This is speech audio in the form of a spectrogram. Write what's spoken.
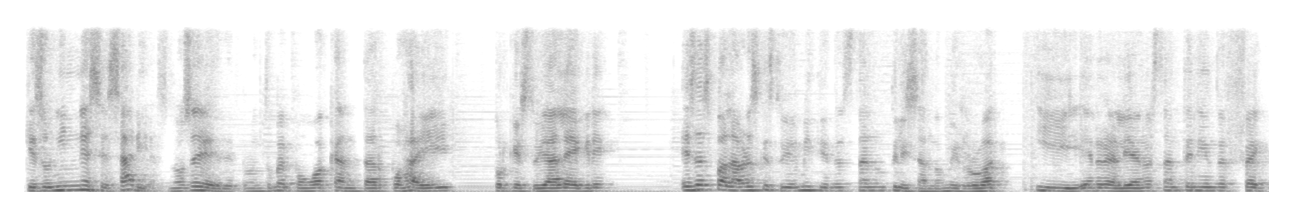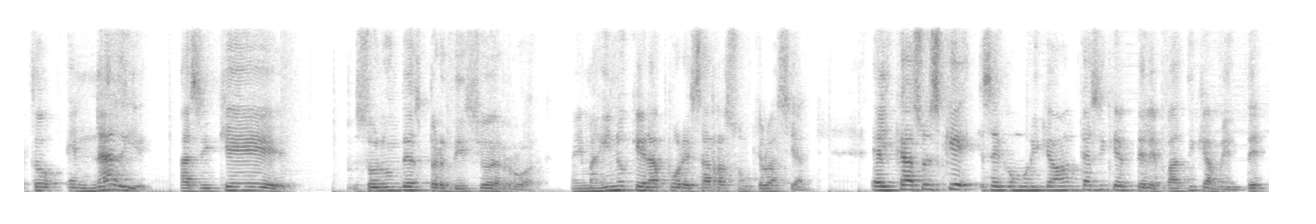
que son innecesarias, no sé, de pronto me pongo a cantar por ahí porque estoy alegre. Esas palabras que estoy emitiendo están utilizando mi ruach y en realidad no están teniendo efecto en nadie, así que son un desperdicio de ruach. Me imagino que era por esa razón que lo hacían. El caso es que se comunicaban casi que telepáticamente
